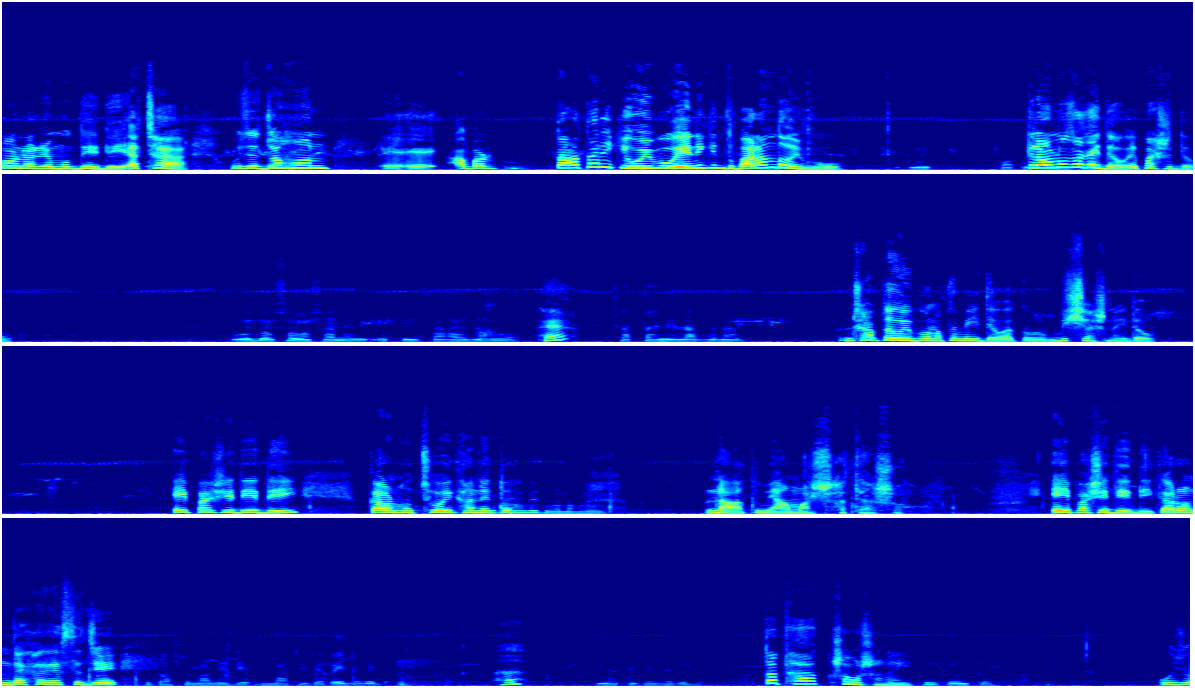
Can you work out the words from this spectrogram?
কর্নারের মধ্যেই দিই। আচ্ছা ওই যে যখন আবার তাড়াতাড়ি কি হইব? এনে কিন্তু বারান্দা হইব। তাহলে অন্য জায়গায় দাও এ পাশে দাও। ওইলো সমস্যা নেই সারা হয়ে যাবে। হ্যাঁ? সপ্তাহে লাগবে না। সপ্তাহে হইব না তুমি দাও বিশ্বাস নাই দাও। এই পাশে দিয়ে দেই কারণ হচ্ছে ওইখানে তো না তুমি আমার সাথে আসো। এই পাশে দিয়ে দিই কারণ দেখা গেছে যে। হ্যাঁ। তা থাক সমস্যা নাই? ওই যে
